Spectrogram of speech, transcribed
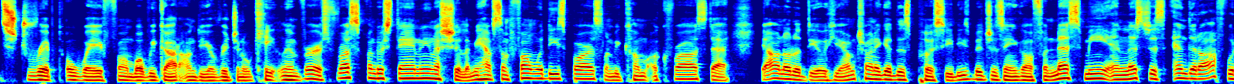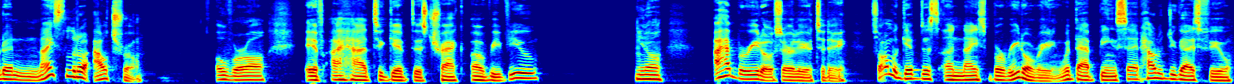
stripped away from what we got on the original Ktlyn verse. Russ understanding that shit. Let me have some fun with these bars. Let me come across that. Y'all know the deal here. I'm trying to get this pussy. These bitches ain't gonna finesse me. And let's just end it off with a nice little outro. Overall, if I had to give this track a review, you know, I had burritos earlier today. So I'm gonna give this a nice burrito rating. With that being said, how did you guys feel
